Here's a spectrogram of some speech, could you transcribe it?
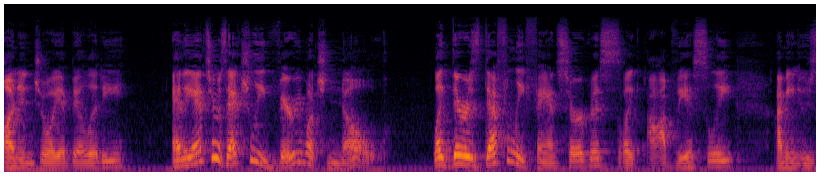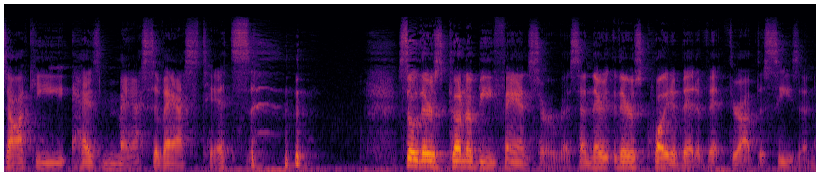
unenjoyability? And the answer is actually very much no. Like, there is definitely fan service, like, obviously. I mean, Uzaki has massive ass tits. so there's gonna be fan service, and there there's quite a bit of it throughout the season.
